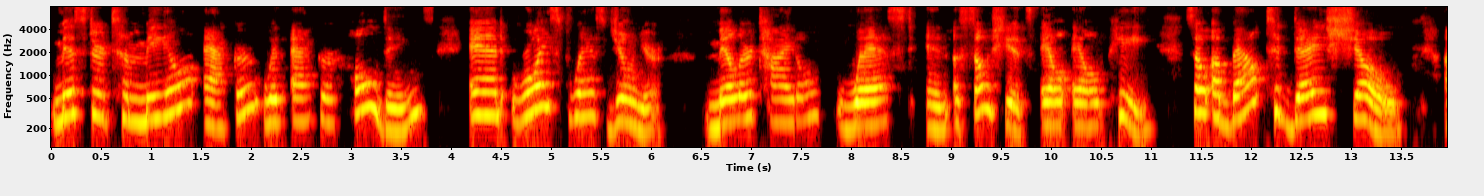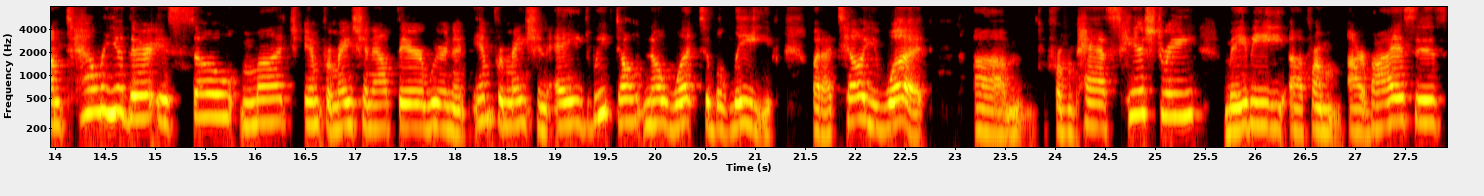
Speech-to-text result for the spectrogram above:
Mr. Tamil Acker with Acker Holdings, and Royce West Jr. Miller Title, West, and Associates LLP. So, about today's show, I'm telling you, there is so much information out there. We're in an information age. We don't know what to believe. But I tell you what, um, from past history, maybe uh, from our biases,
